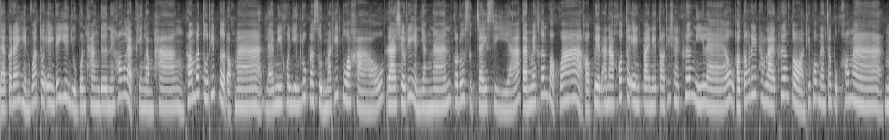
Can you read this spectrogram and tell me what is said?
แล้วก็ได้เห็นว่าตัวเองได้ยืนอยู่บนทางเดินในห้องแลบเพียงลำพัง พร้อมประตูที่เปิดออกมา และมีคนยิงลูกกระสุนมาที่ตัวเขา ราเชลที่เห็นอย่างนั้นก็รู้สึกใจเสีย แต่ไมเคิลบอกว่าเขาเปลี่ยนอนาคตตัวเองไปในตอนที่ใช้เครื่องนี้แล้ว เขาต้องรีบทำลายเครื่องก่อนที่พวกนั้นจะบุกเข้ามา ไม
